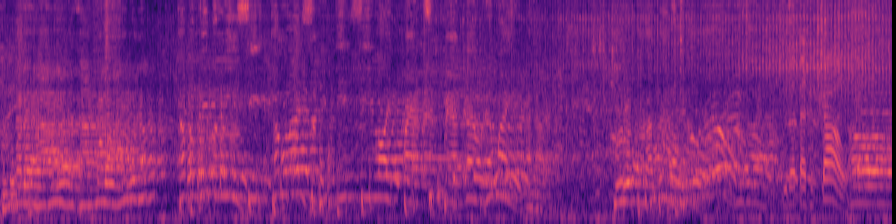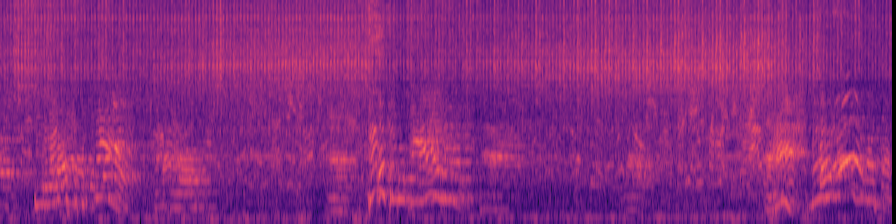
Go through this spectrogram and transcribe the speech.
ถึงจะได้หาเรื่องการมาหลายนะครับถ้าตรงนี้มันมีสิทธิ์ทำลายสถิติ 488ได้หรือไม่นะครับ คือเราทำได้489เอ่อสี่ร้อยแปดสิบเก้าครับผมทั้งสุดท้ายนะอ่าเบอร์เล่เราบอก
